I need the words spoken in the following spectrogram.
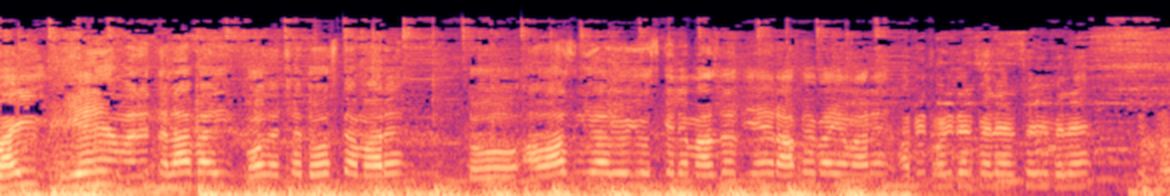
भाई, ये है हमारे तला भाई, बहुत अच्छे दोस्त है हमारे। तो आवाज़ नहीं आ रही होगी उसके लिए, माजरत, ये है राफे भाई हमारे। अभी थोड़ी देर पहले ऐसे भी मिले। तो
